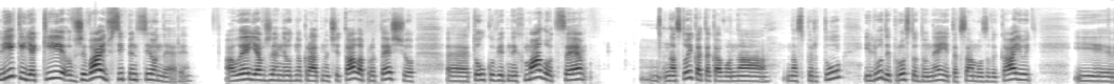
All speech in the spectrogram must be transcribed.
ліки, які вживають всі пенсіонери. Але я вже неоднократно читала про те, що е, толку від них мало. Це настойка така, вона на спирту, і люди просто до неї так само звикають. І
